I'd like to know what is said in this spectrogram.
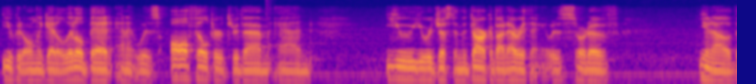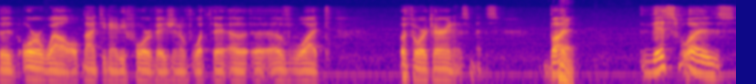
you could only get a little bit, and it was all filtered through them, and you you were just in the dark about everything. It was sort of you know the Orwell 1984 vision of what the uh, uh, of what authoritarianism is, but Right. this was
